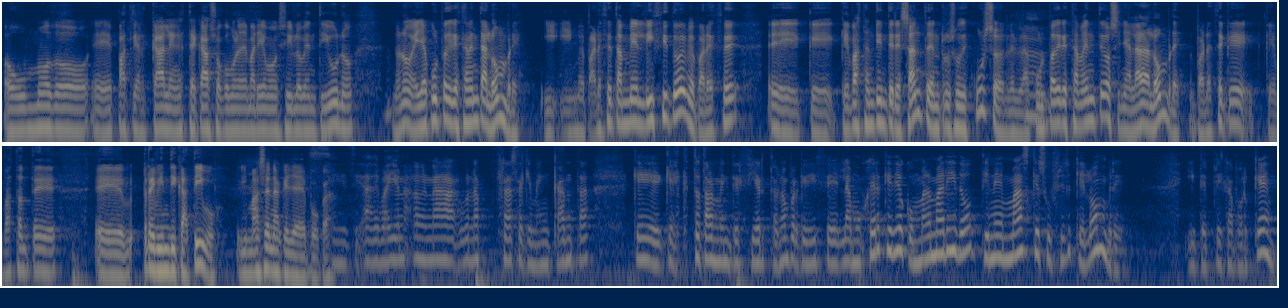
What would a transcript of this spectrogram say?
o un modo eh, patriarcal, en este caso, como le llamaríamos el siglo XXI. No, no, ella culpa directamente al hombre. Y, y me parece también lícito y me parece eh, que, que es bastante interesante dentro de su discurso, la culpa directamente o señalar al hombre. Me parece que, que es bastante eh, reivindicativo, y más en aquella época. Sí, sí. Además, hay una, una- una frase que me encanta, que, que es totalmente cierto, ¿no? Porque dice, la mujer que dio con mal marido tiene más que sufrir que el hombre. Y te explica por qué.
